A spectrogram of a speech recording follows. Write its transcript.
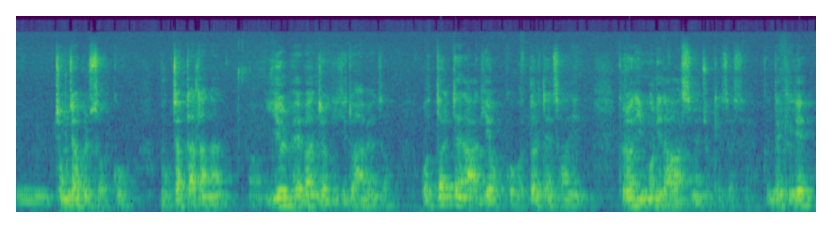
음, 종잡을 수 없고 복잡다단한 어, 이율배반적이기도 하면서 어떨 땐 악이었고 어떨 땐 선인 그런 인물이 나왔으면 좋겠었어요. 근데 그게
